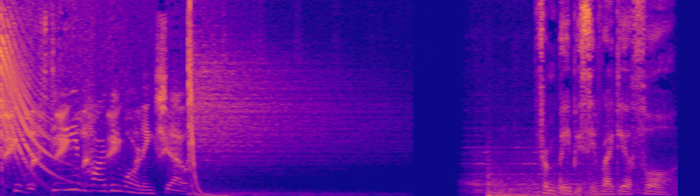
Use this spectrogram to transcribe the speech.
to the Steve Harvey Morning Show. From BBC Radio 4,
